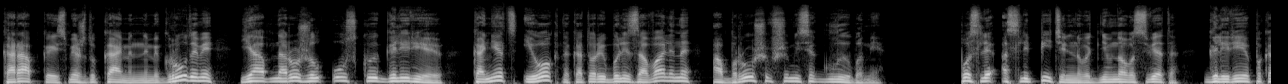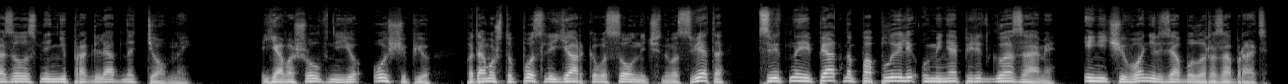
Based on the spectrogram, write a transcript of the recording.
Карабкаясь между каменными грудами, я обнаружил узкую галерею, конец и окна, которые были завалены обрушившимися глыбами. После ослепительного дневного света галерея показалась мне непроглядно темной. Я вошел в нее ощупью, потому что после яркого солнечного света цветные пятна поплыли у меня перед глазами, и ничего нельзя было разобрать.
